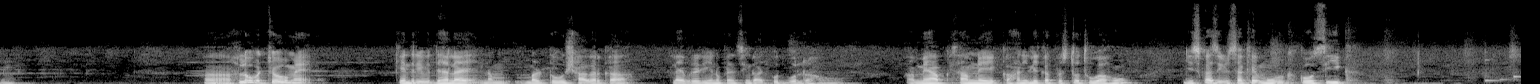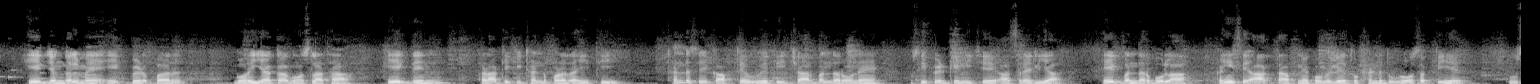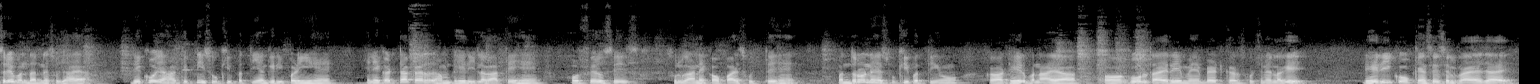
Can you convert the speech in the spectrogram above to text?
हम्म। हाँ, हेलो बच्चों मैं केंद्रीय विद्यालय नंबर टू सागर का लाइब्रेरियन उपेंद्र सिंह राजपूत बोल रहा हूँ। अब मैं आपके सामने एक कहानी लेकर प्रस्तुत हुआ हूँ जिसका शीर्षक है मूर्ख को सीख। एक जंगल में एक पेड़ पर गौरैया का घोंसला था। एक दिन कड़ाके की ठंड पड़ रही थी। ठंड से कांपते हुए तीन चार बंदरों ने उसी पेड़ के नीचे आश्रय लिया। एक बंदर बोला, कहीं से आग तापने को मिले तो ठंड दूर हो सकती है। दूसरे बंदर ने सुझाया, देखो यहाँ कितनी सूखी पत्तियाँ गिरी पड़ी हैं। इन्हें इकट्ठा कर हम ढेरी लगाते हैं और फिर उसे सुलगाने का उपाय सोचते हैं। बंदरों ने सूखी पत्तियों का ढेर बनाया और गोल दायरे में बैठकर सोचने लगे, ढेरी को कैसे सुलगाया जाए?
